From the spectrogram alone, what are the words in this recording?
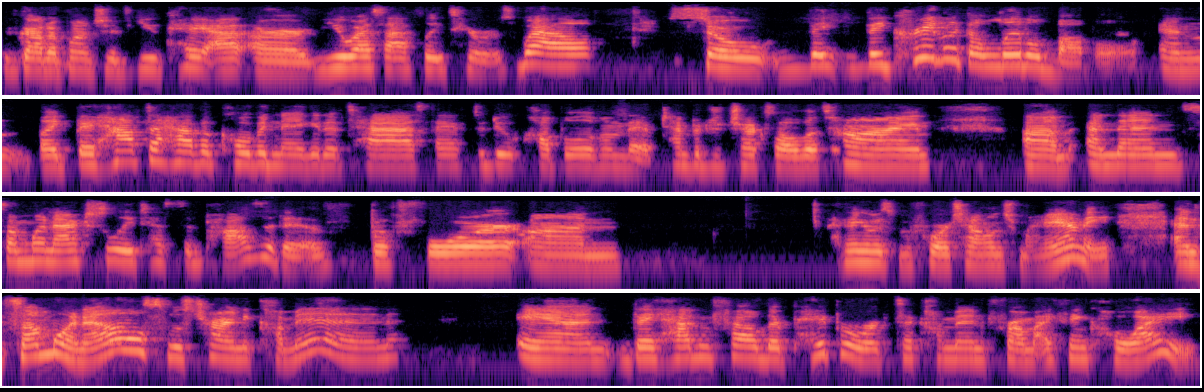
We've got a bunch of UK or US athletes here as well. So they, they create like a little bubble and like they have to have a COVID negative test. They have to do a couple of them. They have temperature checks all the time. Um, and then someone actually tested positive before, um, I think it was before Challenge Miami. And someone else was trying to come in and they hadn't filed their paperwork to come in from I think Hawaii.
